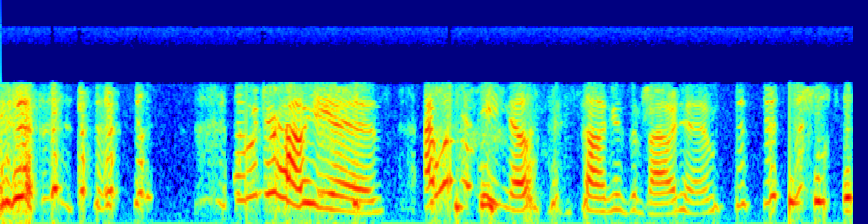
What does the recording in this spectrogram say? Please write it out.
I wonder how he is. I wonder if he knows this song is about him.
